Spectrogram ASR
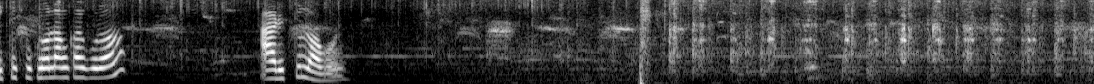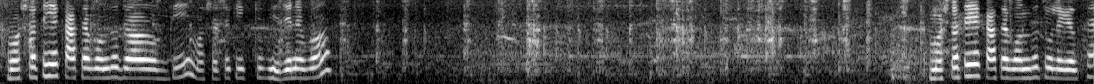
একটু শুকনো লঙ্কার গুঁড়ো আর একটু লবণ। মশলা থেকে কাঁচা গন্ধ যাওয়ার অবধি মশলাটাকে একটু ভেজে নেব। মশলা থেকে কাঁচা গন্ধ চলে গেছে,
